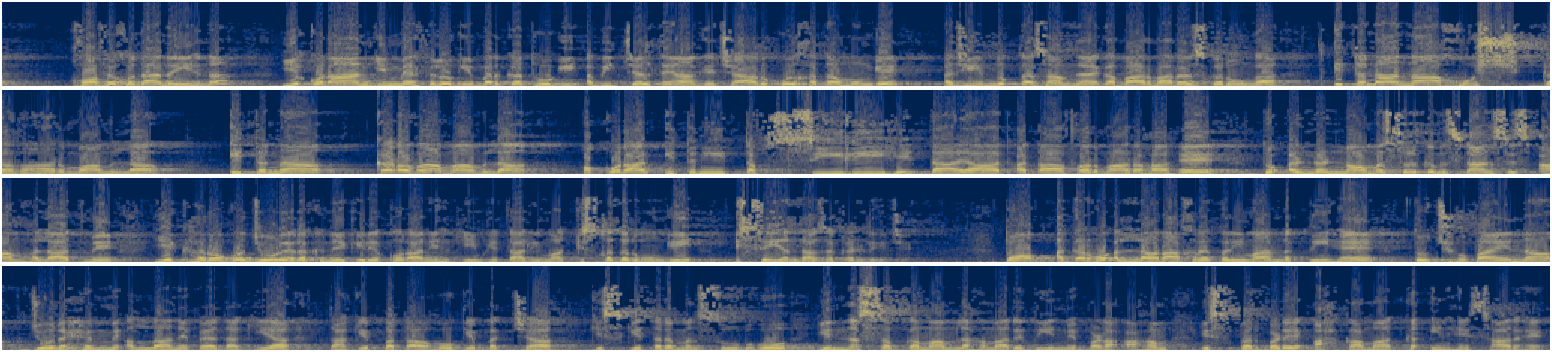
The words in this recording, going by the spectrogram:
خوف خدا نہیں ہے نا؟ یہ قرآن کی محفلوں کی برکت ہوگی۔ ابھی چلتے ہیں آگے۔ چار رکو ختم ہوں گے۔ عجیب نقطہ سامنے آئے گا۔ بار بار عرض کروں گا۔ اتنا ناخوشگوار معاملہ، اتنا کڑوا معاملہ۔ اور قرآن اتنی تفصیلی ہدایات عطا فرما رہا ہے۔ تو انڈر نارمل سرکمسٹانس عام حالات میں یہ گھروں کو جوڑے رکھنے کے لیے قرآن حکیم کی تعلیمات کس قدر ہوں گی؟ اس سے ہی اندازہ کر لیجیے۔ تو اگر وہ اللہ اور آخرت پر ایمان رکھتی ہیں، تو چھپائیں نہ جو رحم میں اللہ نے پیدا کیا، تاکہ پتا ہو کہ بچہ کس کی طرح منسوب ہو۔ یہ نصب کا معاملہ ہمارے دین میں بڑا اہم، اس پر بڑے احکامات کا انحصار ہے۔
